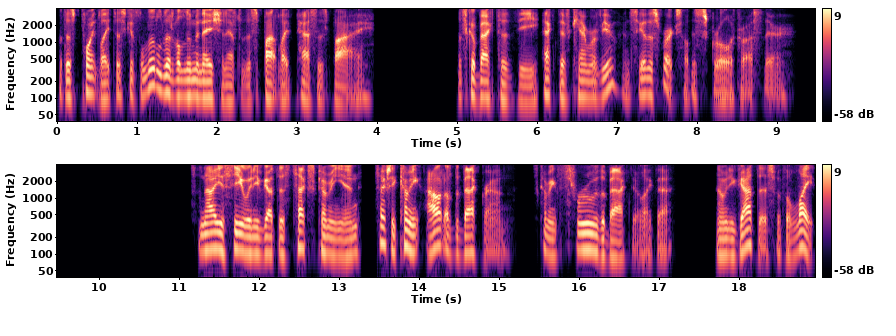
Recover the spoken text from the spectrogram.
But this point light just gives a little bit of illumination after the spotlight passes by. Let's go back to the active camera view and see how this works. I'll just scroll across there. So now you see when you've got this text coming in, it's actually coming out of the background. It's coming through the back there like that. Now when you got this with the light,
